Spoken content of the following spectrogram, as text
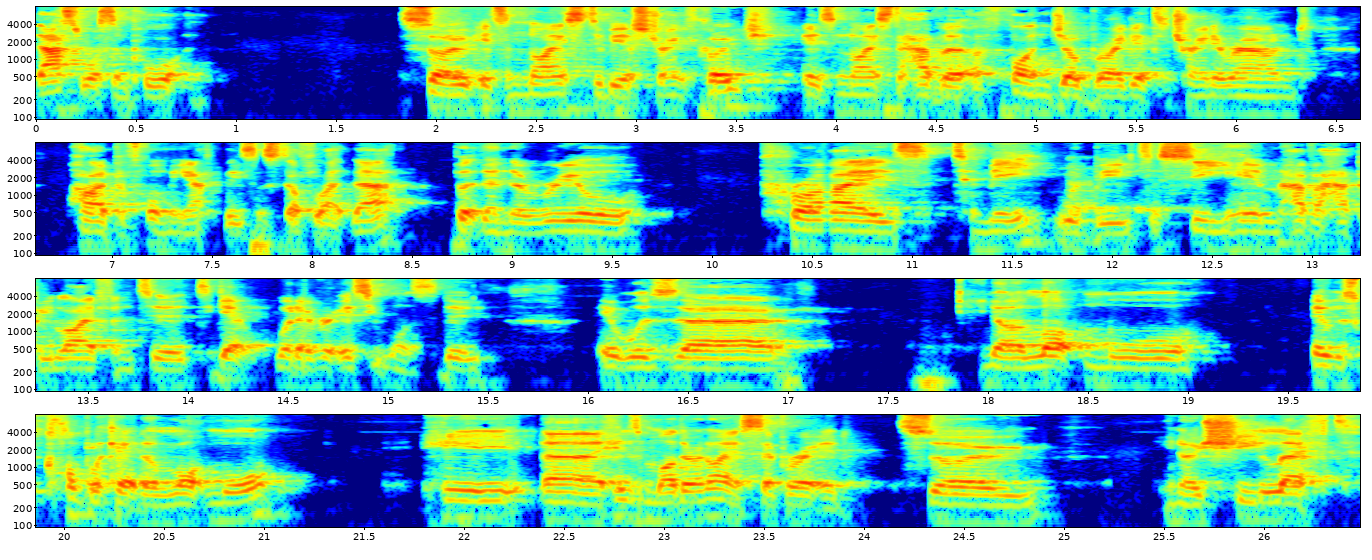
That's what's important. So it's nice to be a strength coach. It's nice to have a, a fun job where I get to train around high performing athletes and stuff like that. But then the real prize to me would be to see him have a happy life and to, to get whatever it is he wants to do. It was, uh, you know, a lot more, it was complicated a lot more. He, uh, his mother and I are separated. So, you know, she left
